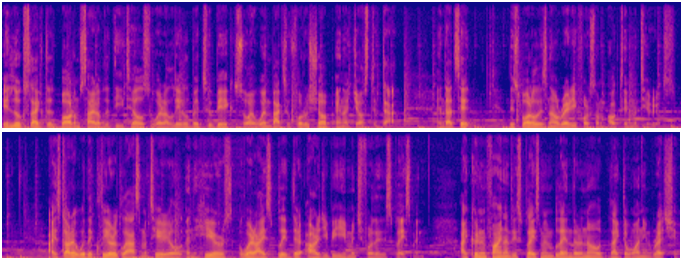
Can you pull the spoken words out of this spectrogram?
It looks like the bottom side of the details were a little bit too big, so I went back to Photoshop and adjusted that. And that's it. This bottle is now ready for some Octane materials. I started with a clear glass material and here's where I split the RGB image for the displacement. I couldn't find a displacement blender node like the one in Redshift,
